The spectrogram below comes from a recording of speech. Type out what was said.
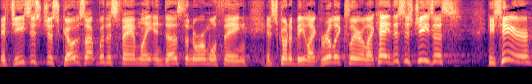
If Jesus just goes up with his family and does the normal thing, it's going to be like really clear, like, hey, this is Jesus. He's here.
